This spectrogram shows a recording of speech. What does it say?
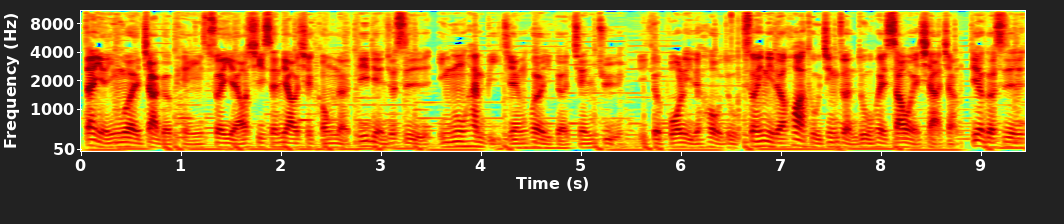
但也因为价格便宜，所以也要牺牲掉一些功能。第一点就是荧幕和笔尖会有一个间距，一个玻璃的厚度，所以你的画图精准度会稍微下。降。第二个是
